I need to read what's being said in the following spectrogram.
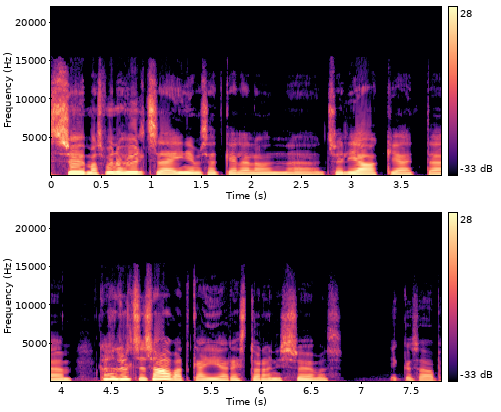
söömas või noh, üldse inimesed, kellel on äh, tsöliaakia, et äh, kas nad üldse saavad käia restoranis söömas? Ikka saab,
